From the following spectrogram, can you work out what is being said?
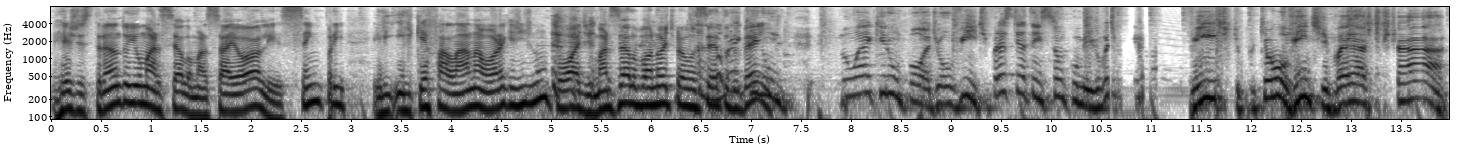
registrando e o Marcelo Marçaioli sempre ele, ele quer falar na hora que a gente não pode. Marcelo, boa noite para você, não tudo é bem? Não, não, é que não pode, ouvinte, preste atenção comigo. Eu vou explicar ouvinte, porque o ouvinte vai achar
